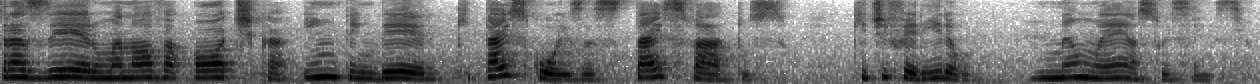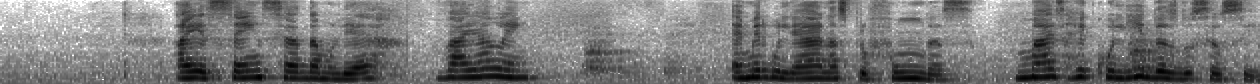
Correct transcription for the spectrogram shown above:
trazer uma nova ótica e entender que tais coisas, tais fatos que te feriram não é a sua essência. A essência da mulher vai além. É mergulhar nas profundas, mais recolhidas do seu ser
